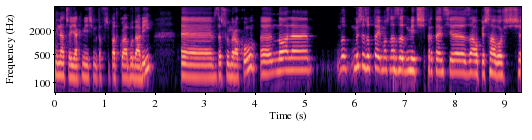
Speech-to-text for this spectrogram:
inaczej jak mieliśmy to w przypadku Abu Dhabi e, w zeszłym roku. E, no ale no, myślę, że tutaj można mieć pretensje za opieszałość e,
